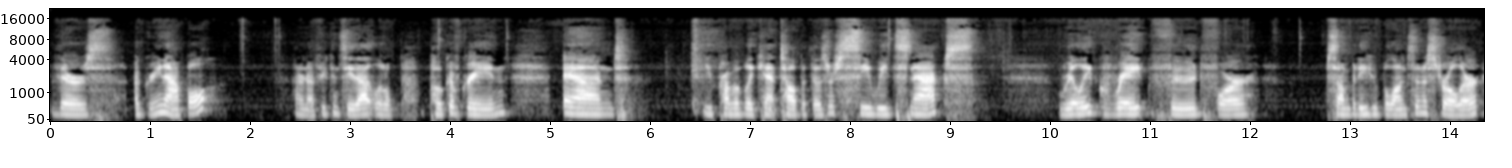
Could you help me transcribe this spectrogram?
there's a green apple. I don't know if you can see that little poke of green. And you probably can't tell, but those are seaweed snacks. Really great food for somebody who belongs in a stroller.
